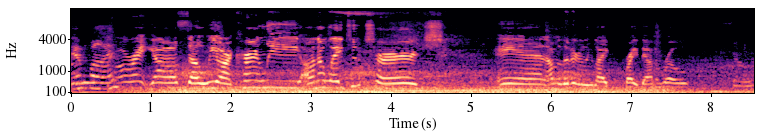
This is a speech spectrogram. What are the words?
and fun. All right, y'all. So we are currently on our way to church. And I'm literally like right down the road. So,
